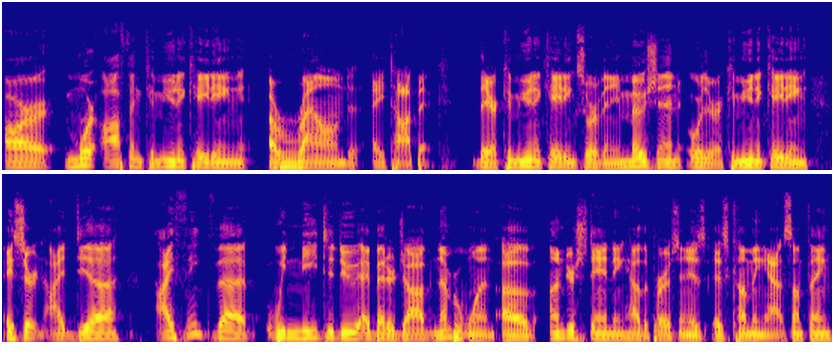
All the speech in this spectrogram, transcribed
are more often communicating around a topic. They're communicating sort of an emotion or they're communicating a certain idea I think that we need to do a better job, number one, of understanding how the person is, is coming at something,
